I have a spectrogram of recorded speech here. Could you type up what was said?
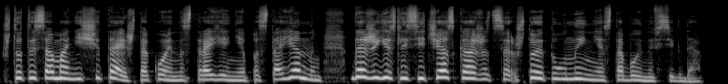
что ты сама не считаешь такое настроение постоянным, даже если сейчас кажется, что это уныние с тобой навсегда.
